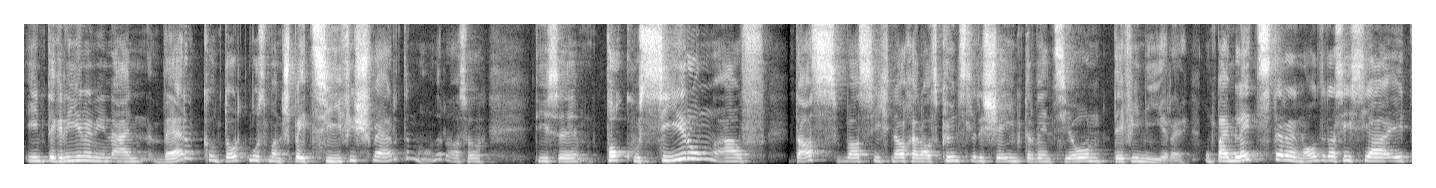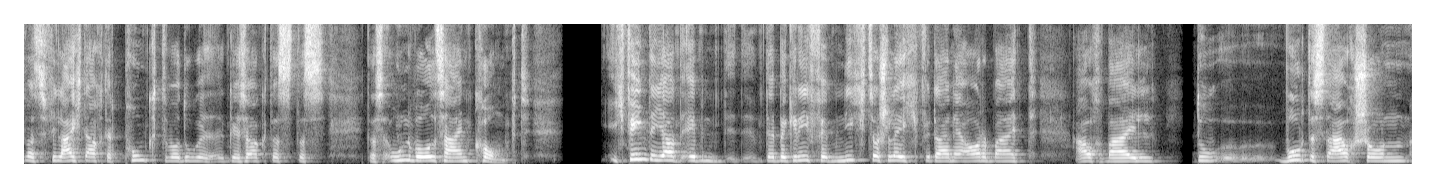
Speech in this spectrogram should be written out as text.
integrieren in ein Werk und dort muss man spezifisch werden. Oder? Also diese Fokussierung auf das, was ich nachher als künstlerische Intervention definiere. Und beim letzteren, oder, das ist ja etwas, vielleicht auch der Punkt, wo du gesagt hast, dass das Unwohlsein kommt. Ich finde ja eben der Begriff eben nicht so schlecht für deine Arbeit, auch weil du wurdest auch schon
